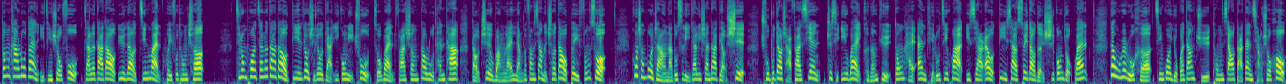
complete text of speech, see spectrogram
崩塌路段已经修复，加勒大道预料今晚恢复通车。吉隆坡加勒大道第六十六点一公里处，昨晚发生道路坍塌，导致往来两个方向的车道被封锁。工程部长拿督斯里亚历山大表示，初步调查发现，这起意外可能与东海岸铁路计划 （ECRL） 地下隧道的施工有关。但无论如何，经过有关当局通宵达旦抢修后，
